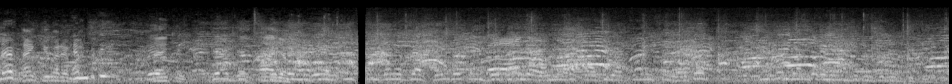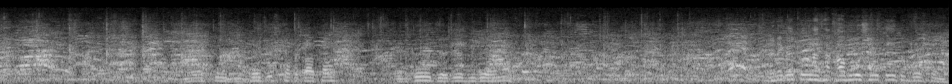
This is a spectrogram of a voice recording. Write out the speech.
Left thank you very much thank you आ जाओ मैं तो जजेस को बताता हूँ दो जजेस जो है ना मैंने कहा तुम ऐसा खामोश होते हैं तो बोलते हैं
